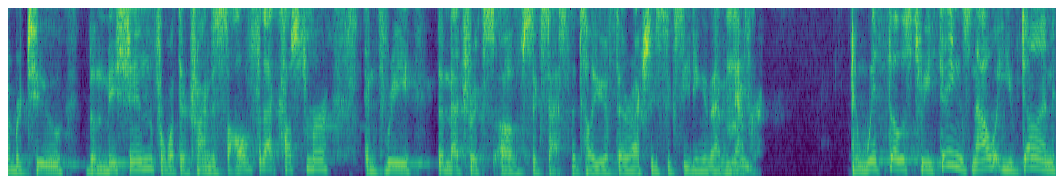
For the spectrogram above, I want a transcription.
Number two, the mission for what they're trying to solve for that customer. And three, the metrics of success that tell you if they're actually succeeding in that mm. endeavor. And with those three things, now what you've done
